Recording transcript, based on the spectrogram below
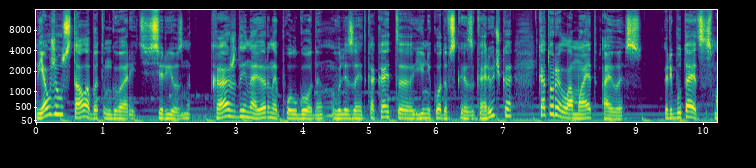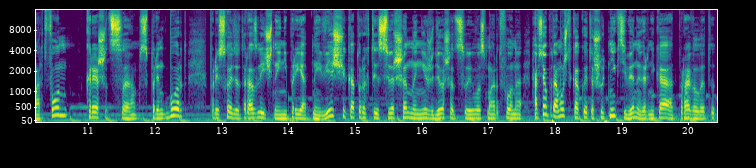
я уже устал об этом говорить, серьезно каждые, наверное, полгода вылезает какая-то юникодовская закорючка, которая ломает iOS. Ребутается смартфон, крэшится спрингборд, происходят различные неприятные вещи, которых ты совершенно не ждешь от своего смартфона. А все потому, что какой-то шутник тебе наверняка отправил этот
